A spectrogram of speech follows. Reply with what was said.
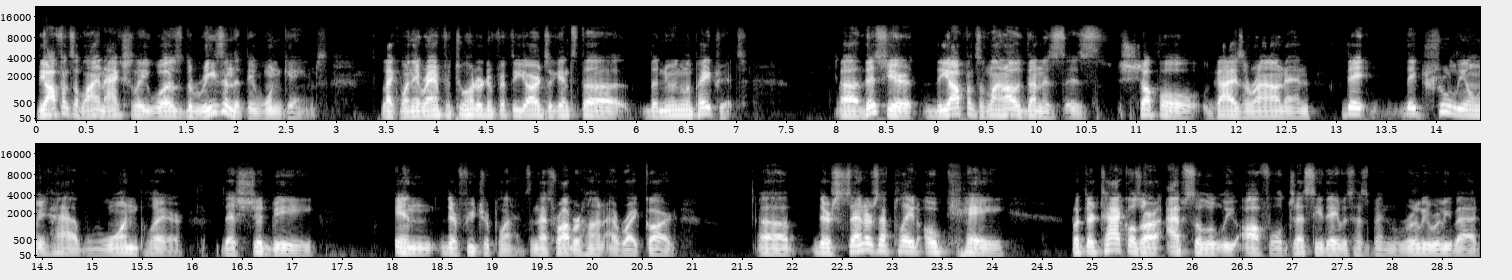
the offensive line actually was the reason that they won games, like when they ran for 250 yards against the the New England Patriots. Uh, this year, the offensive line all they've done is is shuffle guys around, and they they truly only have one player that should be in their future plans, and that's Robert Hunt at right guard. Uh, their centers have played okay, but their tackles are absolutely awful. Jesse Davis has been really, really bad,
